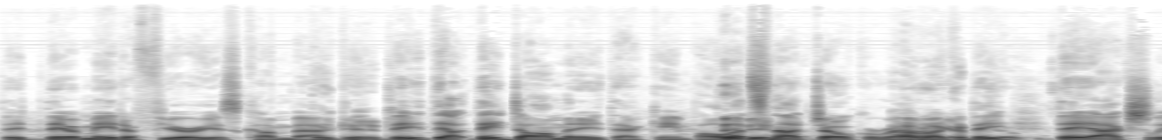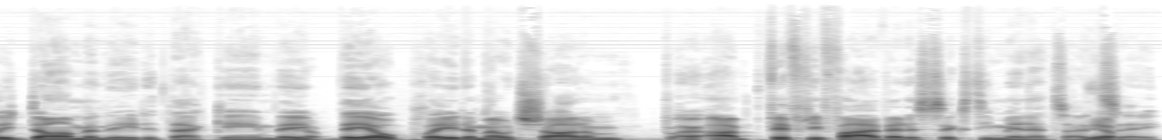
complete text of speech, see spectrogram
They they made a furious comeback. They did. They they, they dominated that game, Paul. They Let's did. not joke around. I'm not here. They joke. they actually dominated that game. They Yep. they outplayed him, outshot him. Uh, 55 out of 60 minutes, I'd Yep, say.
